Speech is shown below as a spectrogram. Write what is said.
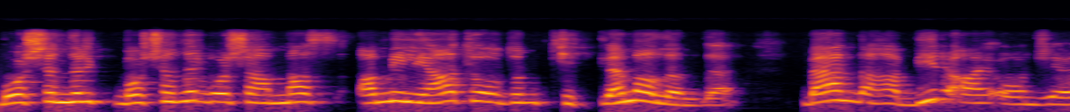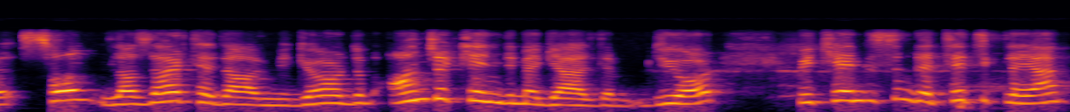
Boşanır, boşanır boşanmaz ameliyat oldum, kitlem alındı. Ben daha bir ay önce son lazer tedavimi gördüm, ancak kendime geldim diyor ve kendisini de tetikleyen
